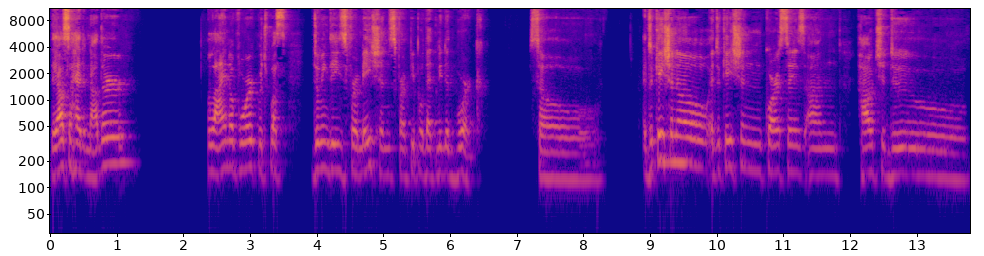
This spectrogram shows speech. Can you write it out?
they also had another line of work which was doing these formations for people that needed work so educational education courses on how to do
